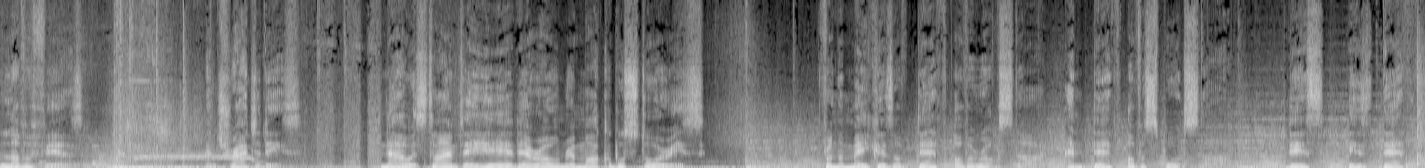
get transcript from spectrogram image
love affairs, and tragedies. Now it's time to hear their own remarkable stories. From the makers of Death of a Rock Star and Death of a Sports Star, this is Death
